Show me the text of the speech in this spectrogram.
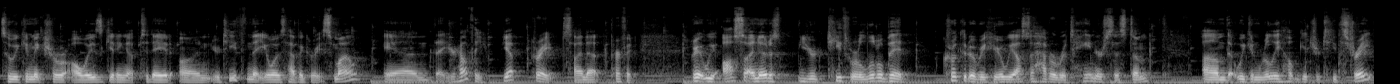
so we can make sure we're always getting up to date on your teeth and that you always have a great smile and that you're healthy. Yep, great. Signed up. Perfect. Great. We also, I noticed your teeth were a little bit crooked over here. We also have a retainer system um, that we can really help get your teeth straight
